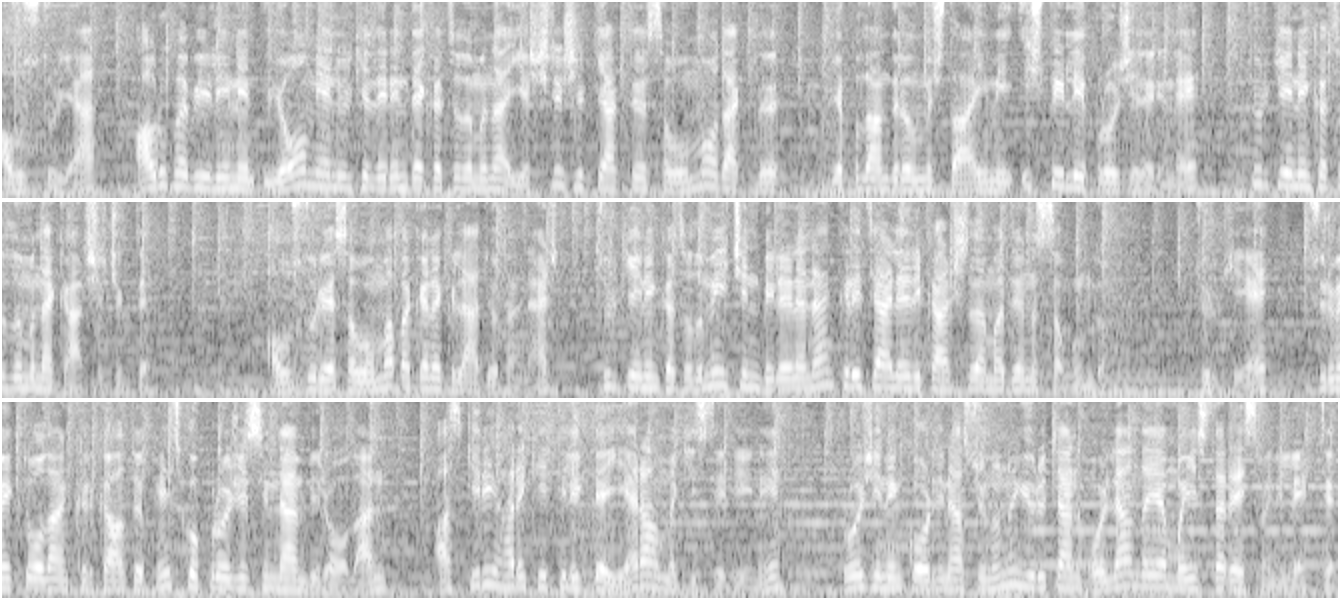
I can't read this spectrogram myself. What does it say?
Avusturya, Avrupa Birliği'nin üye olmayan ülkelerin de katılımına yeşil ışık yaktığı savunma odaklı yapılandırılmış daimi işbirliği projelerine Türkiye'nin katılımına karşı çıktı. Avusturya Savunma Bakanı Claudio Taner, Türkiye'nin katılımı için belirlenen kriterleri karşılamadığını savundu. Türkiye, sürmekte olan 46 PESCO projesinden biri olan askeri hareketlilikte yer almak istediğini, projenin koordinasyonunu yürüten Hollanda'ya Mayıs'ta resmen iletti.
